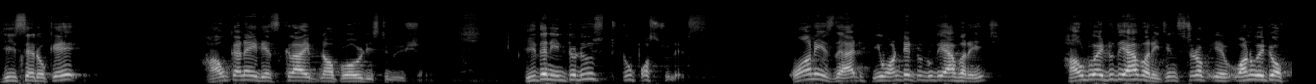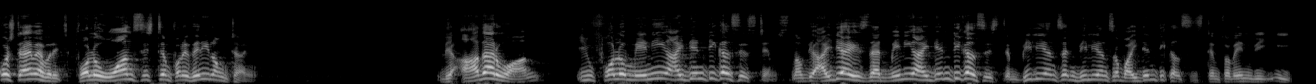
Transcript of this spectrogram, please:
he said okay how can I describe now probability distribution. He then introduced two postulates. One is that he wanted to do the average. How do I do the average instead of eh, one way to of course time average follow one system for a very long time. The other one you follow many identical systems. Now the idea is that many identical systems, billions and billions of identical systems of NVE,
